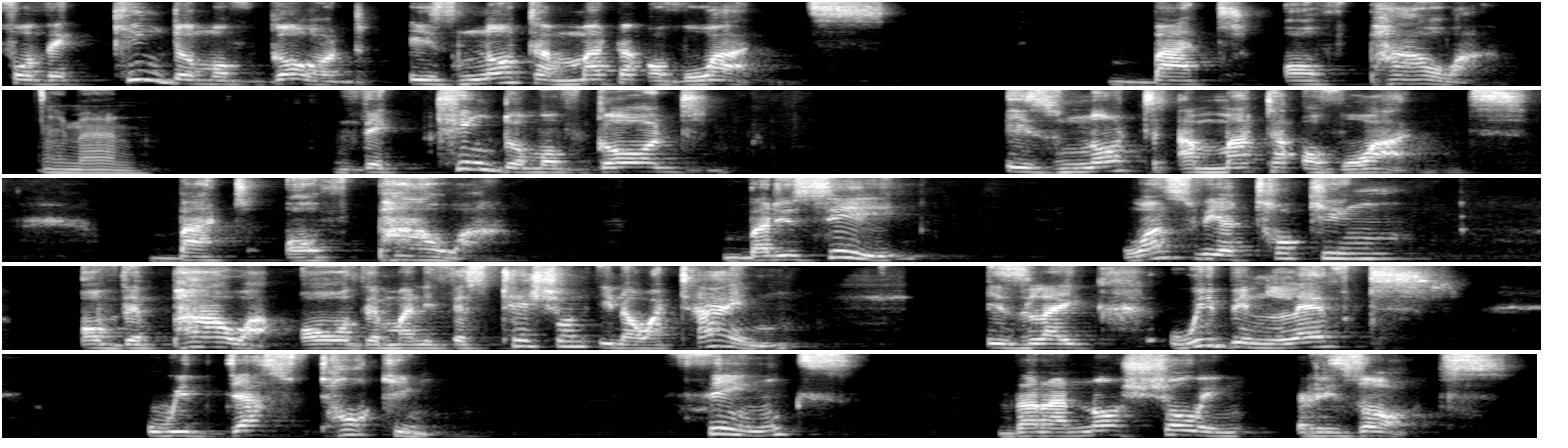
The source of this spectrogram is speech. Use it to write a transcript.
for the kingdom of God is not a matter of words, but of power. Amen the kingdom of God is not a matter of words, but of power. But you see, once we are talking of the power or the manifestation in our time, is like we've been left with just talking things that are not showing results.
